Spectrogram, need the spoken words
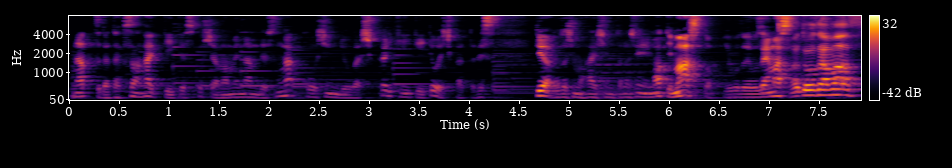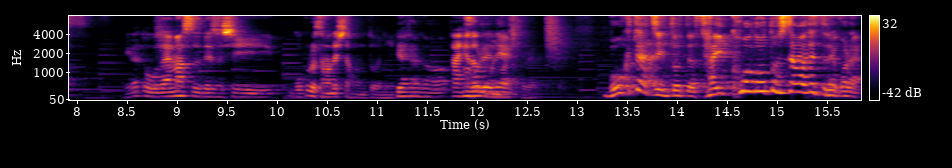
ナッツがたくさん入っていて少し甘めなんですが、香辛料がしっかり効いていて美味しかったです。では、今年も配信楽しみに待っていますということでございます。ありがとうございます。ありがとうございますですし、ご苦労様でした、本当にい。や、なんか、大変だと思います、これね、これ。僕たちにとっては最高のお年玉ですね、これ。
